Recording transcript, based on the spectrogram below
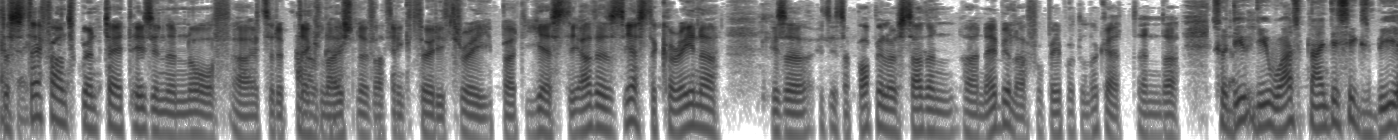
The Stefan's quintet is in the north. Uh, it's at a declination oh, okay. of I think 33. But yes, the others, yes, the Carina is a it's a popular southern uh, nebula for people to look at and uh, so die die WASP 96b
